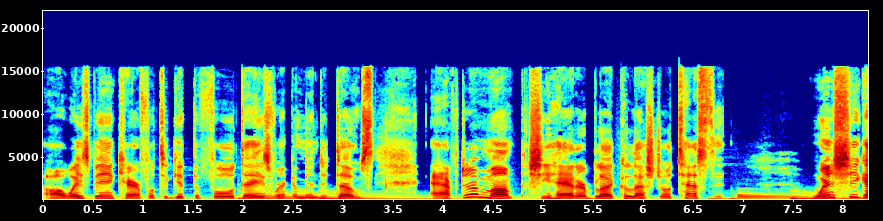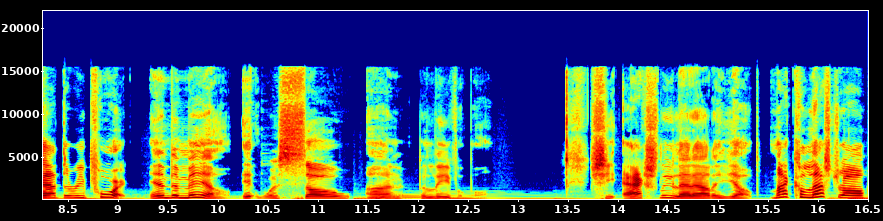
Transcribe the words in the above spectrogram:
Always being careful to get the full day's recommended dose. After a month, she had her blood cholesterol tested. When she got the report in the mail, it was so unbelievable. She actually let out a yelp. My cholesterol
